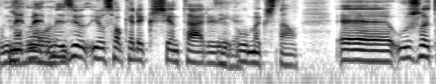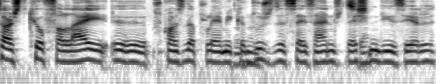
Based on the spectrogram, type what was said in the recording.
Lisboa... Mas, mas eu, eu, só quero acrescentar eh, Diga. uma questão. Uh, os relatórios de que eu falei, uh, por causa da polémica uhum. dos 16 anos, deixe-me dizer-lhe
